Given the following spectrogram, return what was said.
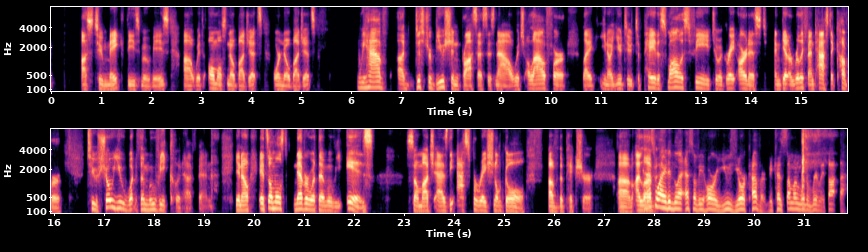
us to make these movies uh, with almost no budgets or no budgets. We have uh, distribution processes now which allow for like you know you to to pay the smallest fee to a great artist and get a really fantastic cover to show you what the movie could have been you know it's almost never what the movie is so much as the aspirational goal of the picture. Um, I love. that's why I didn't let SOV horror use your cover because someone would have really thought that.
